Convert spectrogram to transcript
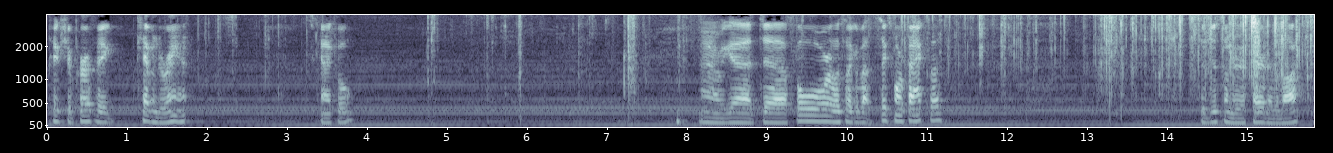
Picture perfect Kevin Durant. It's kind of cool. Alright, we got uh, four, looks like about six more packs left. So just under a third of the box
